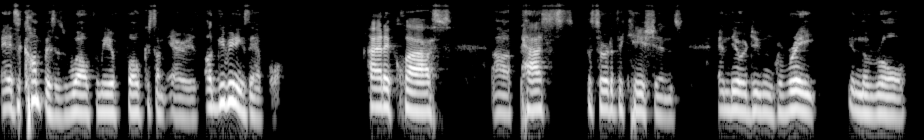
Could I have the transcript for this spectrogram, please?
and it's a compass as well for me to focus on areas. I'll give you an example. I had a class uh, pass the certifications, and they were doing great in the role.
